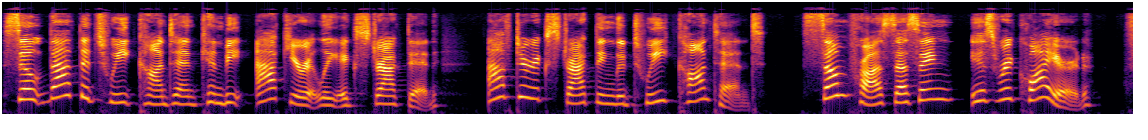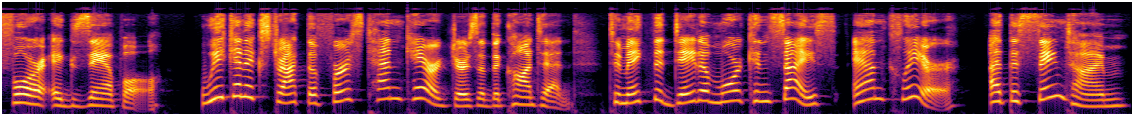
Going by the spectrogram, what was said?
so that the tweet content can be accurately extracted after extracting the tweet content some processing is required. For example, we can extract the first 10 characters of the content to make the data more concise and clear. At the same time,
